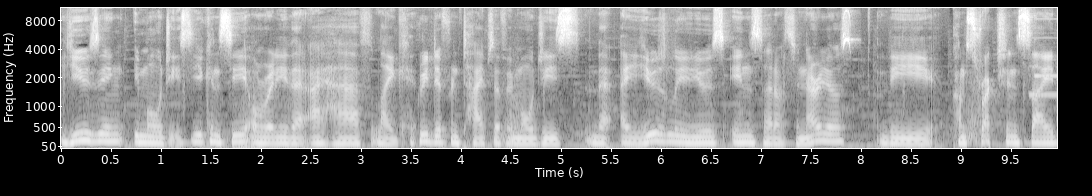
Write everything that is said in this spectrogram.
using emojis. You can see already that I have like three different types of emojis that I usually use inside of scenarios. The construction site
